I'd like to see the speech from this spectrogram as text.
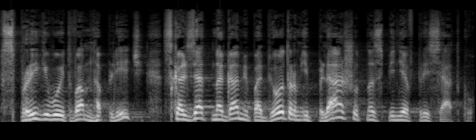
вспрыгивают вам на плечи, скользят ногами по бедрам и пляшут на спине в присядку.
